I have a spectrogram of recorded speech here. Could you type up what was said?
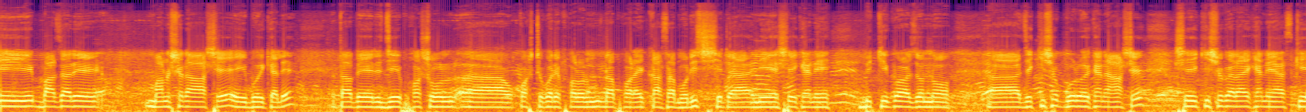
এই বাজারে মানুষেরা আসে এই বৈকালে। তাদের যে ফসল কষ্ট করে ফলনটা ফলায় কাঁচামরিচ, সেটা নিয়ে এসে এখানে বিক্রি করার জন্য যে কৃষকগুলো এখানে আসে, সেই কৃষকেরা এখানে আজকে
